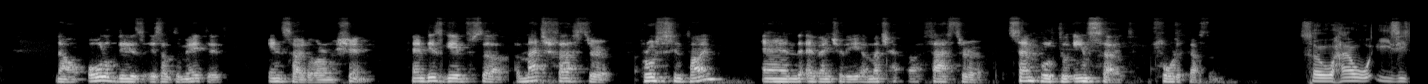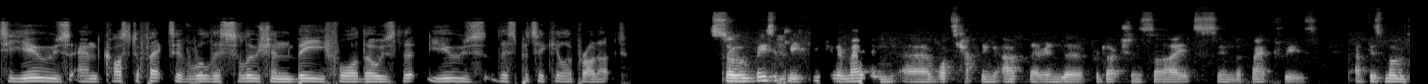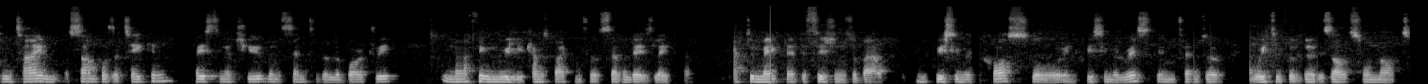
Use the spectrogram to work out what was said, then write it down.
Now, all of this is automated inside of our machine. And this gives a much faster processing time and eventually a much uh, faster sample to insight for the customer. So, how easy to use and cost effective will this solution be for those that use this particular product? So, basically, if you can imagine uh, what's happening out there in the production sites, in the factories, at this moment in time, samples are taken, placed in a tube, and sent to the laboratory. Nothing really comes back until seven days later. Have to make their decisions about increasing the cost or increasing the risk in terms of waiting for the results or not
